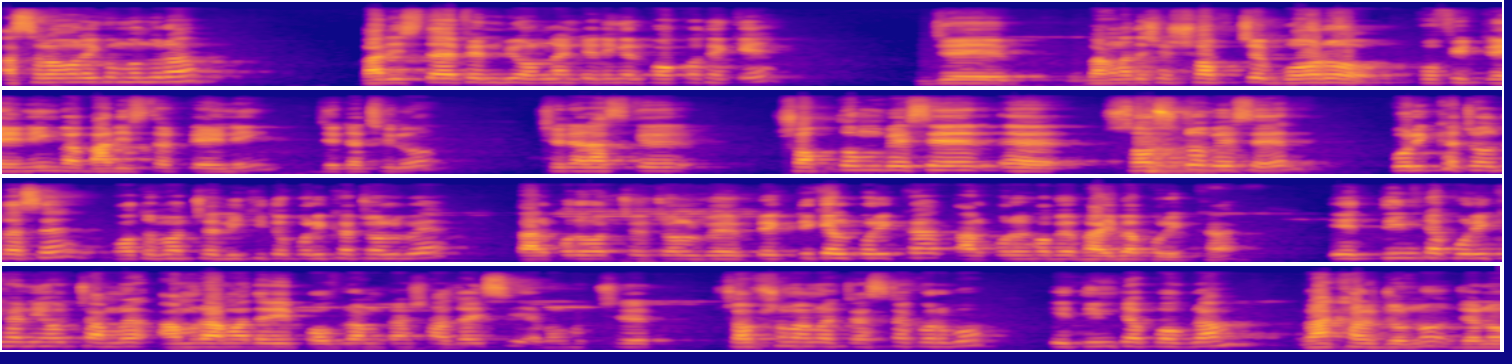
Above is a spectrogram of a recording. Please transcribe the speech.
আসসালামু আলাইকুম বন্ধুরা। Barista F FNB online training এর পক্ষ থেকে যে বাংলাদেশের সবচেয়ে বড় কফি ট্রেনিং বা বারিস্তা ট্রেনিং যেটা ছিল, সেটার আজকে সপ্তম বেসের ষষ্ঠ বেসের পরীক্ষা চলতেছে। প্রথমে হচ্ছে লিখিত পরীক্ষা চলবে, তারপরে হচ্ছে চলবে প্র্যাকটিক্যাল পরীক্ষা, তারপরে হবে ভাইবা পরীক্ষা। এই তিনটা পরীক্ষা নিয়ে হচ্ছে আমরা আমরা আমাদের এই প্রোগ্রামটা সাজাইছি এবং হচ্ছে সবসময় আমরা চেষ্টা করব এই তিনটা প্রোগ্রাম রাখার জন্য যেন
